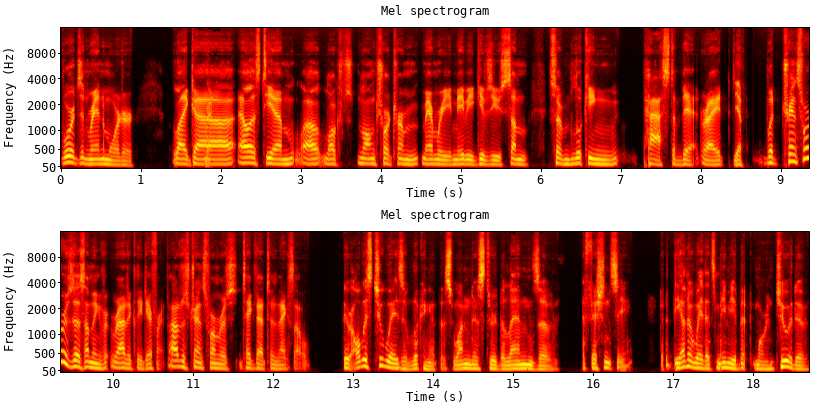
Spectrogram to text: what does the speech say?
words in random order. Like uh, right. LSTM, uh, long, long short term memory, maybe gives you some sort of looking past a bit, right? Yep. But Transformers does something radically different. How does Transformers take that to the next level? There are always two ways of looking at this. One is through the lens of efficiency, but the other way that's maybe a bit more intuitive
